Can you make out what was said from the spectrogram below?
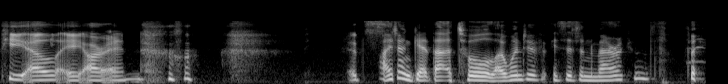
P L A R N. It's I don't get that at all. I wonder if is it an American thing?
